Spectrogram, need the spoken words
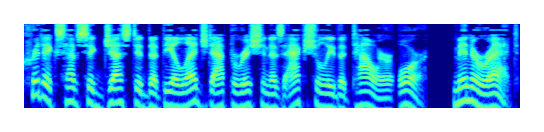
Critics have suggested that the alleged apparition is actually the tower or minaret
